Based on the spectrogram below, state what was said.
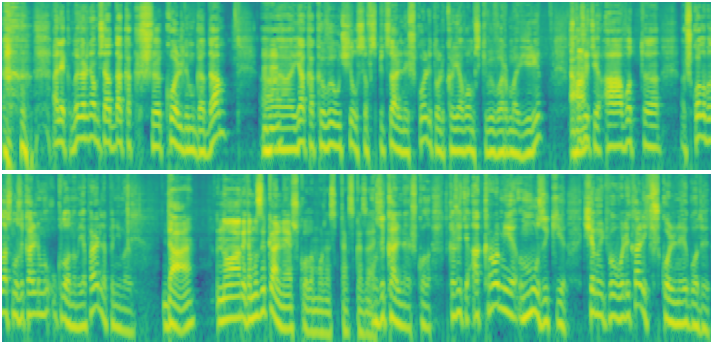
Олег, ну вернемся, однако, к школьным годам. Угу. Я, как и вы, учился в специальной школе, только я в Омске, вы в Армавире. Скажите, ага. а вот э, школа была с музыкальным уклоном, я правильно понимаю? Да. Но это музыкальная школа, можно так сказать. Музыкальная школа. Скажите, а кроме музыки, чем-нибудь вы увлекались в школьные годы?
